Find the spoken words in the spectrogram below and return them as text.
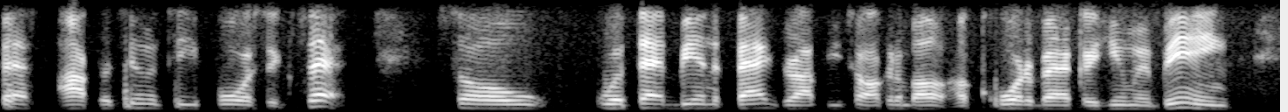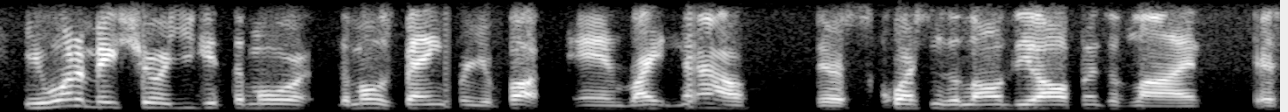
best opportunity for success. So with that being the backdrop, you're talking about a quarterback, a human being, you want to make sure you get the more the most bang for your buck. And right now, there's questions along the offensive line. There's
